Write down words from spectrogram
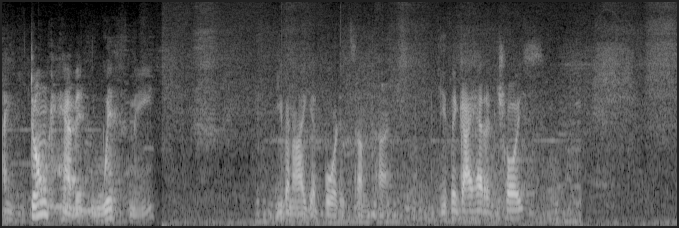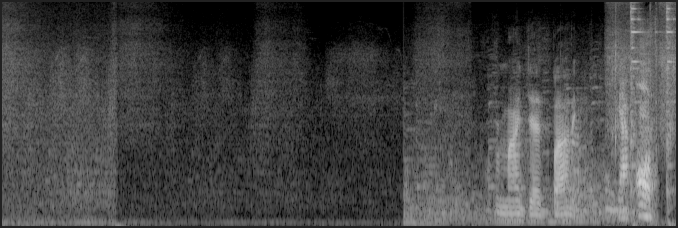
I don't have it with me. Even I get bored at sometimes. Do you think I had a choice? Over my dead body. Yeah, off.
